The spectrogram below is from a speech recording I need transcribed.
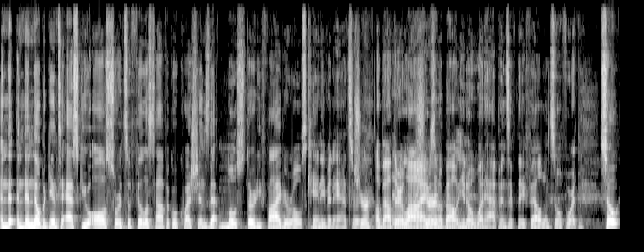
And, th- and then they'll begin to ask you all sorts of philosophical questions that most 35 year olds can't even answer sure. about their lives sure. and about, you know, what happens if they fail and so forth. So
